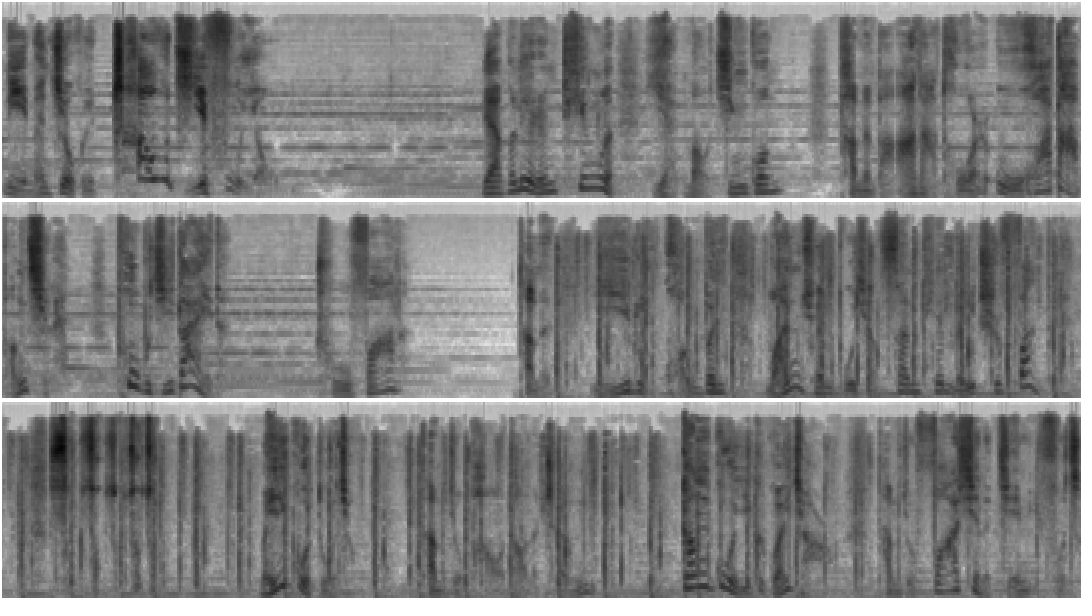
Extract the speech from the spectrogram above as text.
你们就会超级富有。”两个猎人听了，眼冒金光。他们把阿纳托尔五花大绑起来，迫不及待的出发了。他们一路狂奔，完全不像三天没吃饭的人。嗖嗖嗖嗖嗖！没过多久，他们就跑到了城里。刚过一个拐角，他们就发现了杰米父子。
